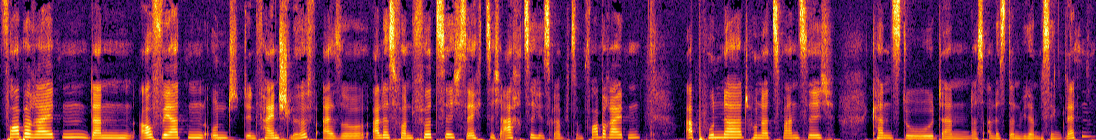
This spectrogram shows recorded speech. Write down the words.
vorbereiten, dann aufwerten und den Feinschliff. Also alles von 40, 60, 80 ist, glaube ich, zum Vorbereiten. Ab 100, 120 kannst du dann das alles dann wieder ein bisschen glätten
